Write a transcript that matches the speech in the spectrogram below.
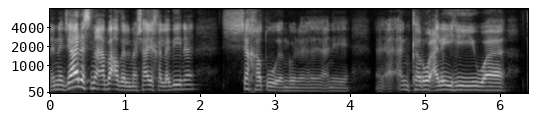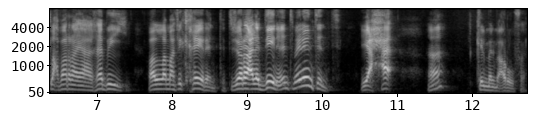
لأنه جالس مع بعض المشايخ الذين شخطوا يعني أنكروا عليه واطلع برا يا غبي والله ما فيك خير أنت تجرى على الدين أنت من أنت أنت؟ يا حق ها؟ الكلمة المعروفة.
